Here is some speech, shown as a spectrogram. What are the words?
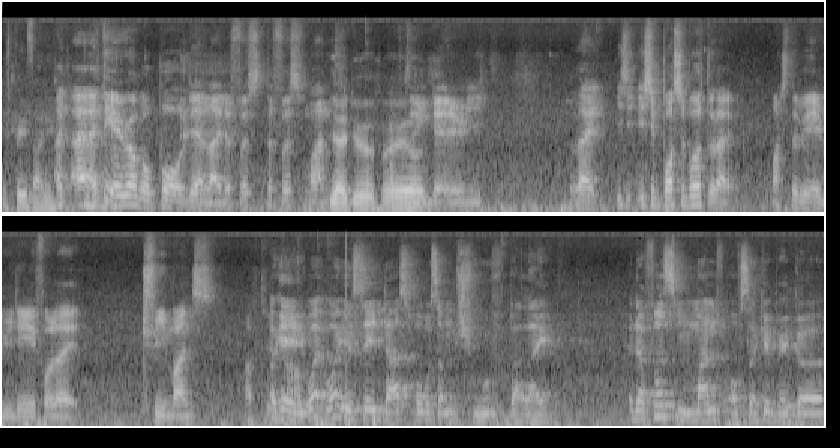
it's pretty funny. I, I, I think everyone got bored of that like the first the first month. yeah, dude, for of real. doing that already. Like it's, it's impossible to like masturbate every day for like three months after Okay, what what you say does hold some truth, but like the first month of circuit breaker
